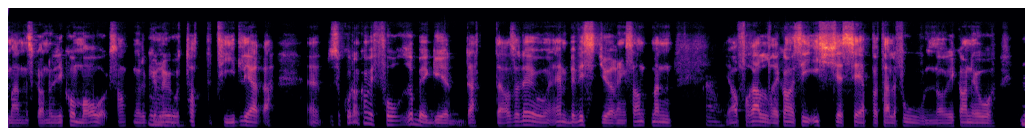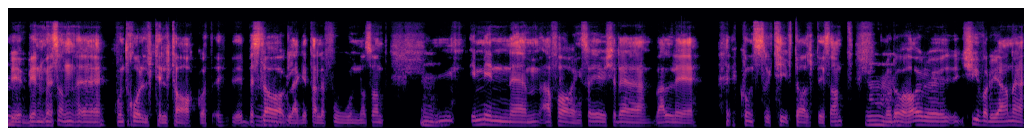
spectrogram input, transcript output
mennesker når de kommer òg. Når du kunne jo Mm. tatt det tidligere. Eh, så hvordan kan vi forebygge dette? Altså, det er jo en bevisstgjøring, sant? men ja, foreldre kan jo si 'ikke se på telefonen', og vi kan jo Mm. begynne med sånn eh, kontrolltiltak og beslaglegge telefonen og sånt. Mm. I min eh, erfaring så er jo ikke det veldig konstruktivt alltid, sant. Og da Mm. har du, skyver du gjerne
